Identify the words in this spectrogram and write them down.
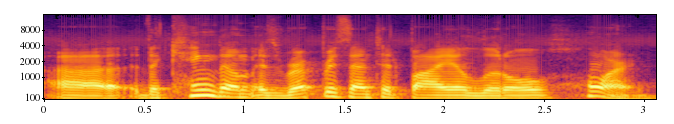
uh, the kingdom is represented by a little horn.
